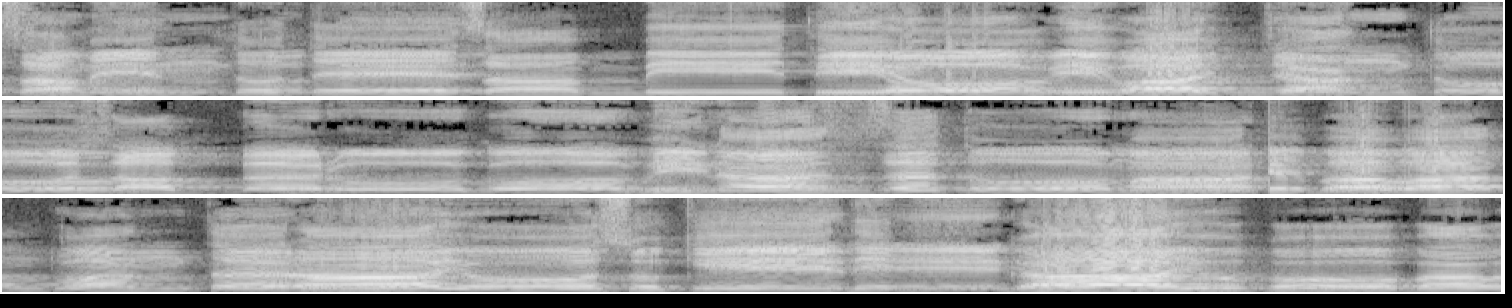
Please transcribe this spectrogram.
සමින්තුතේ සම්බීතියෝ විවජ්ජන්තු සබ්බරෝ රෝගෝ විනංසතෝ මාති පවත්වන්තරායෝ සුකීදිගායුකෝ බව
